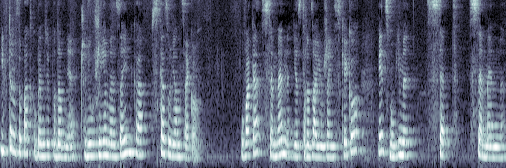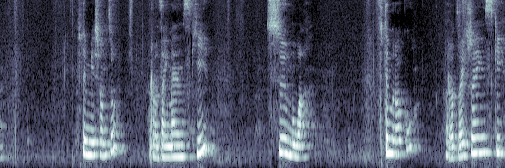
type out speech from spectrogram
i w tym wypadku będzie podobnie, czyli użyjemy zaimka wskazującego. Uwaga, semaine jest rodzaju żeńskiego, więc mówimy cette semaine. W tym miesiącu rodzaj męski mois. W tym roku rodzaj żeński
